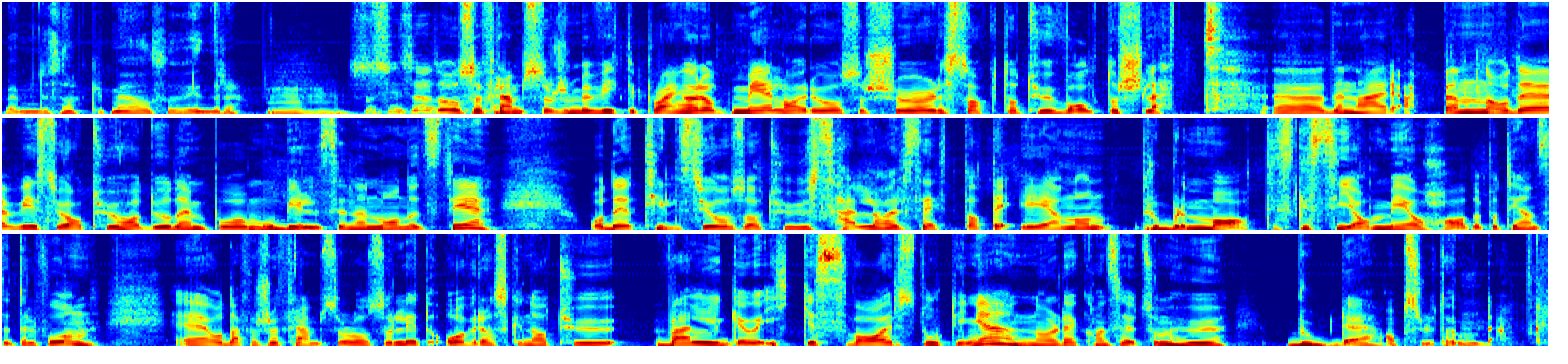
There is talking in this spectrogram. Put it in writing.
Hvem du snakker med osv. Mm. Så synes jeg det også fremstår som et viktig poeng at Mehl har jo også selv sagt at hun valgte å slette uh, denne appen. og Det viser jo at hun hadde jo den på mobilen sin en måneds tid. og Det tilsier jo også at hun selv har sett at det er noen problematiske sider med å ha det på tjenestetelefon. Uh, og Derfor så fremstår det også litt overraskende at hun velger å ikke svare Stortinget, når det kan se ut som hun burde absolutt ha gjort det.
